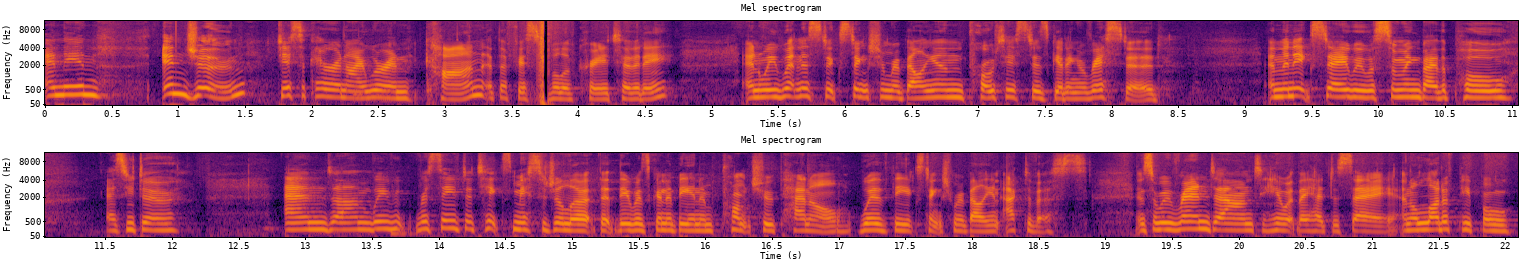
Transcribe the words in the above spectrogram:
And then in June, Jessica and I were in Cannes at the Festival of Creativity, and we witnessed Extinction Rebellion protesters getting arrested. And the next day, we were swimming by the pool, as you do, and um, we received a text message alert that there was going to be an impromptu panel with the Extinction Rebellion activists. And so we ran down to hear what they had to say, and a lot of people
